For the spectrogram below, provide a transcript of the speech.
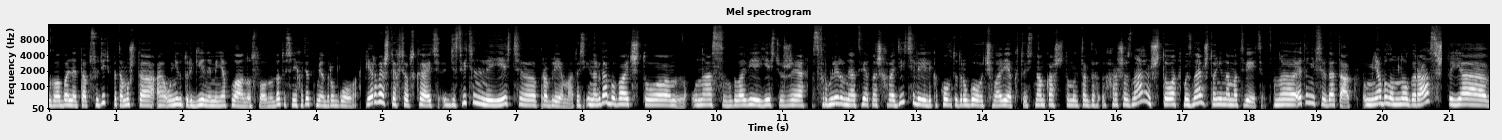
глобально это обсудить, потому что а, у них другие на меня планы, условно, да, то есть они хотят от меня другого. Первое, что я хотела бы сказать, действительно ли есть э, проблема? То есть иногда бывает, что у нас в голове есть уже сформулированный ответ наших родителей или какого-то другого человека. То есть нам кажется, что мы так хорошо знаем, что мы знаем, что они нам ответят. Но это не всегда так. У меня было много раз, что я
